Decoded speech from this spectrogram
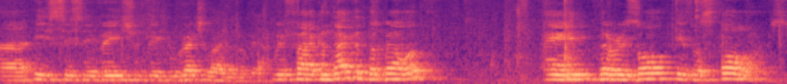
uh, ECCV should be congratulated about. We've uh, conducted the ballot and the result is as follows.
